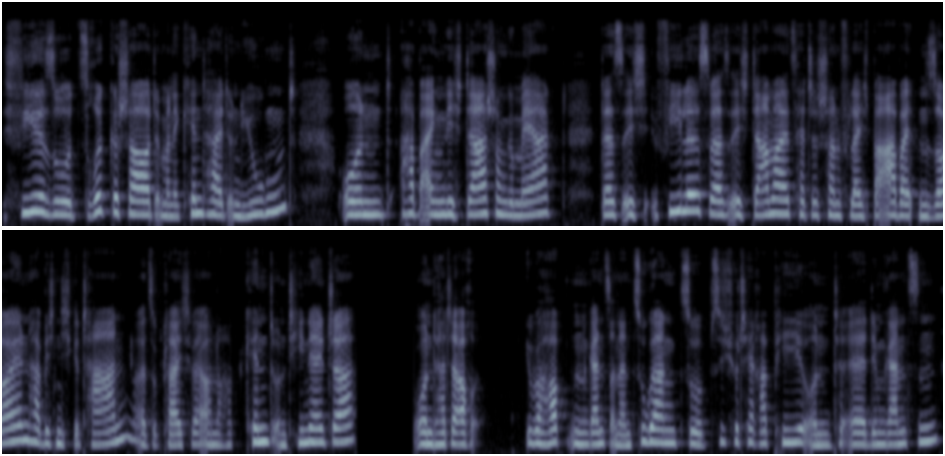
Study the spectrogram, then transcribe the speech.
viel so zurückgeschaut in meine Kindheit und Jugend und habe eigentlich da schon gemerkt, dass ich vieles, was ich damals hätte schon vielleicht bearbeiten sollen, habe ich nicht getan. Also klar, ich war auch noch Kind und Teenager und hatte auch überhaupt einen ganz anderen Zugang zur Psychotherapie und äh, dem Ganzen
